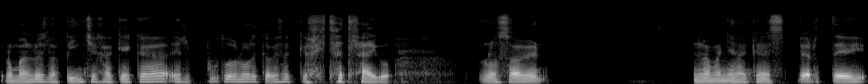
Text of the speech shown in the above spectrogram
lo malo es la pinche jaqueca, el puto dolor de cabeza que ahorita traigo. No saben, en la mañana que desperté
